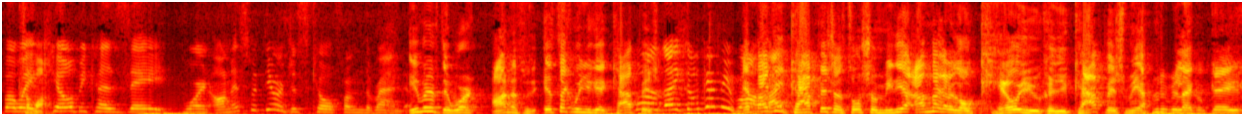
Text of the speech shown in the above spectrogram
but wait, kill because they weren't honest with you, or just kill from the random? Even if they weren't honest with you, it's like when you get catfish. well, like, don't get me wrong. if I get catfish on social media, I'm not gonna go kill you because you catfish me. I'm gonna be like, okay,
